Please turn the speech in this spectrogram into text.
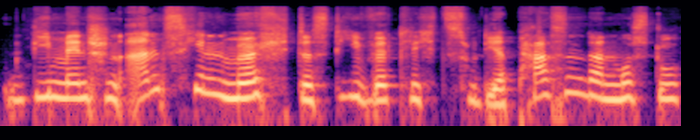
die Menschen anziehen möchtest, die wirklich zu dir passen, dann musst du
